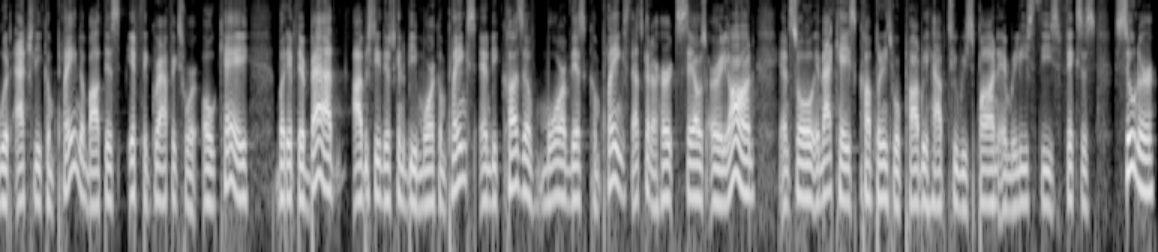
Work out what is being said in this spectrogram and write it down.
would actually complain about this if the graphics were okay. But if they're bad, obviously there's going to be more complaints. And because of more of this complaints, that's going to hurt sales early on. And so in that case, companies will probably have to respond and release these fixes sooner,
